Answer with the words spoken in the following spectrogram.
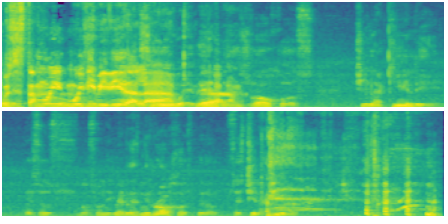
Pues está muy, muy dividida la. Sí, güey, la- verdes, rojos, chilaquili. Esos no son ni verdes ni rojos, pero pues, es chilaquili.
